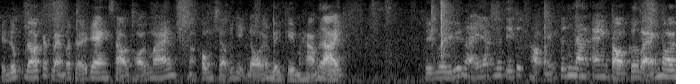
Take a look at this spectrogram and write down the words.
thì lúc đó các bạn có thể rang xào thoải mái mà không sợ cái nhiệt độ nó bị kìm hãm lại thì vì cái này á, nó chỉ tích hợp những tính năng an toàn cơ bản thôi.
